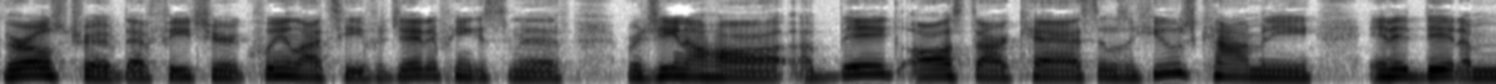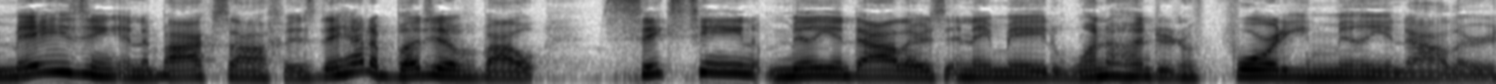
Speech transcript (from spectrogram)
Girls Trip, that featured Queen Latifah, Jada Pinkett Smith, Regina Hall, a big all-star cast. It was a huge comedy and it did amazing in the box office. They had a budget of about $16 million and they made $140 million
